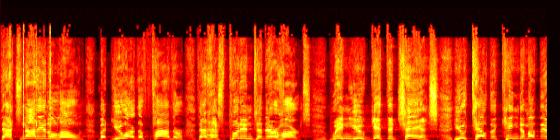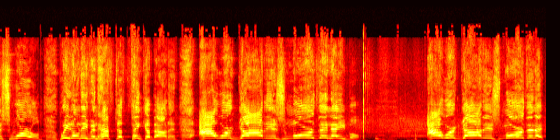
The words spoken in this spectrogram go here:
that's not it alone. But you are the father that has put into their hearts. When you get the chance, you tell the kingdom of this world, we don't even have to think about it. Our God is more than able. Our God is more than able.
